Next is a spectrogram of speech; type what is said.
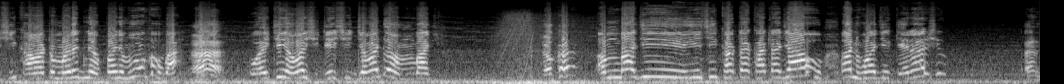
એસી ખાવા તો મળે જ ને પણ હું કહું બા હા. ઓયથી હવે સીધે સીધ જવા દો અંબાજી. ચોકર અંબાજી એસી ખાતા ખાતા જાઓ અને હોજે ઘેર આવશું. અને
